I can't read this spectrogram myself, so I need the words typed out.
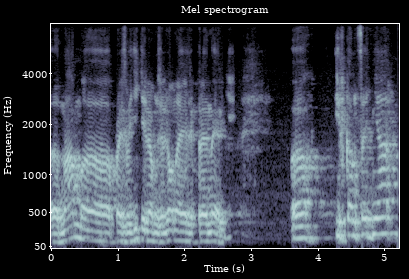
нам, э, производителям зеленой электроэнергии. И в конце дня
